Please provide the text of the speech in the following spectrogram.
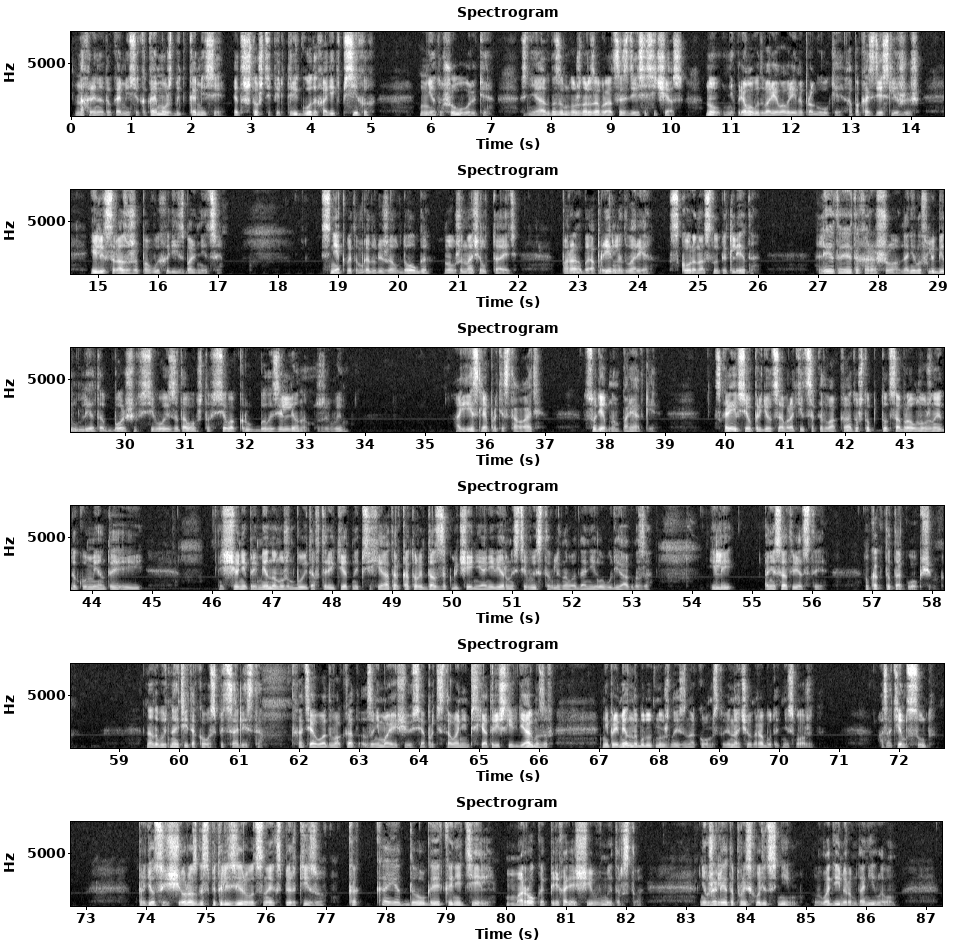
Нахрен эту комиссию? Какая может быть комиссия? Это что ж теперь, три года ходить в психах? Нет уж, увольте. С диагнозом нужно разобраться здесь и сейчас. Ну, не прямо во дворе во время прогулки, а пока здесь лежишь. Или сразу же по выходе из больницы. Снег в этом году лежал долго, но уже начал таять. Пора бы, апрель на дворе. Скоро наступит лето. Лето — это хорошо. Данилов любил лето больше всего из-за того, что все вокруг было зеленым, живым. А если опротестовать? В судебном порядке. Скорее всего, придется обратиться к адвокату, чтобы тот собрал нужные документы и еще непременно нужен будет авторитетный психиатр, который даст заключение о неверности выставленного Данилову диагноза. Или о несоответствии. Ну, как-то так, в общем. Надо будет найти такого специалиста. Хотя у адвоката, занимающегося протестованием психиатрических диагнозов, непременно будут нужные знакомства, иначе он работать не сможет. А затем суд – Придется еще раз госпитализироваться на экспертизу. Какая долгая канитель. Марокко, переходящий в мыторство. Неужели это происходит с ним, Владимиром Даниловым?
